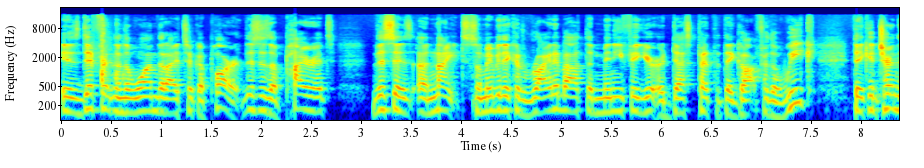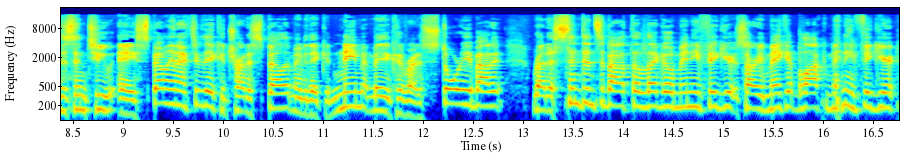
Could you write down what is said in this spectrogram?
is different than the one that I took apart. This is a pirate this is a knight. So maybe they could write about the minifigure or desk pet that they got for the week. They could turn this into a spelling activity. They could try to spell it. Maybe they could name it. Maybe they could write a story about it. Write a sentence about the Lego minifigure. Sorry, make it block minifigure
